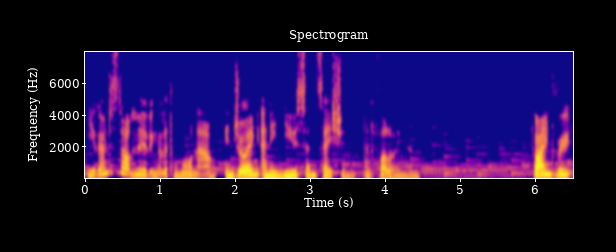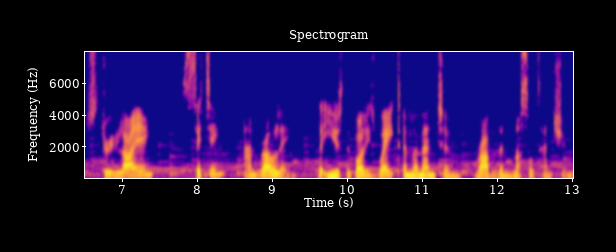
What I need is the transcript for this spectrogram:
You're going to start moving a little more now, enjoying any new sensation and following them. Find routes through lying, sitting, and rolling that use the body's weight and momentum rather than muscle tension.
